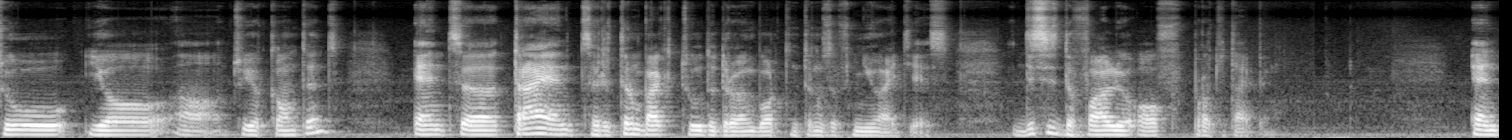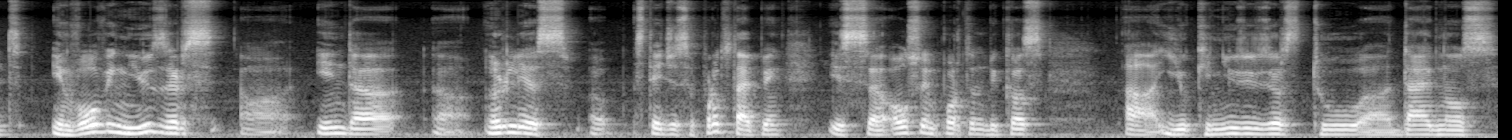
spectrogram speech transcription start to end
to your uh, to your content, and uh, try and return back to the drawing board in terms of new ideas. This is the value of prototyping. And involving users uh, in the uh, earliest uh, stages of prototyping is uh, also important because you can use users to diagnose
